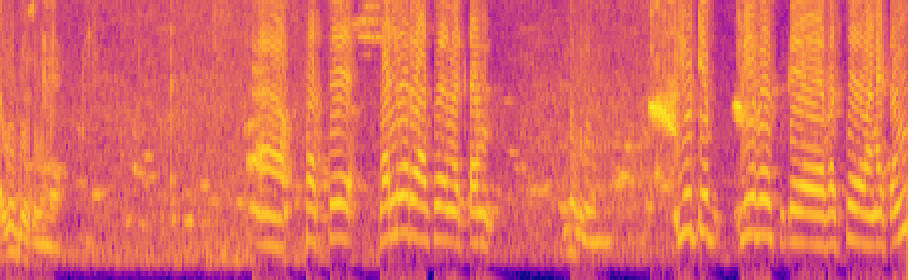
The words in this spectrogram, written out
எப்படி ஃபர்ஸ்ட் வள்ளுவர் வாசக வட்டம் யூடியூப் வியூவர்ஸ்க்கு ஃபர்ஸ்ட் வணக்கம்.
